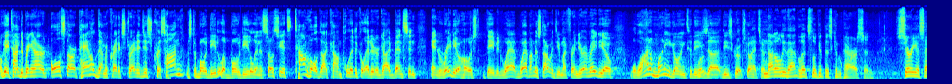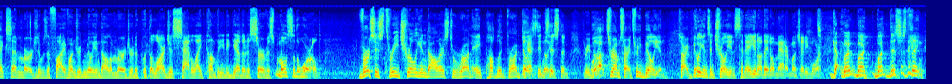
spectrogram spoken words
Okay, time to bring in our all-star panel, Democratic strategist Chris Hahn, Mr. Bo Dietl of Bo Dietl and Associates, Townhall.com political editor Guy Benson, and radio host David Webb. Webb, I'm going to start with you, my friend. You're on radio. A lot of money going to these uh, these groups. Go ahead, sir. Not only that, let's look at this comparison. SiriusXM merged. It was a $500 million merger to put the largest satellite company together to service most of the world versus $3 trillion to run a public broadcasting Billion, billion. system. Three Well, uh, three- I'm sorry, 3 billion. Sorry, billions and trillions today. You know, they don't matter much anymore. But, but, but this is the thing.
